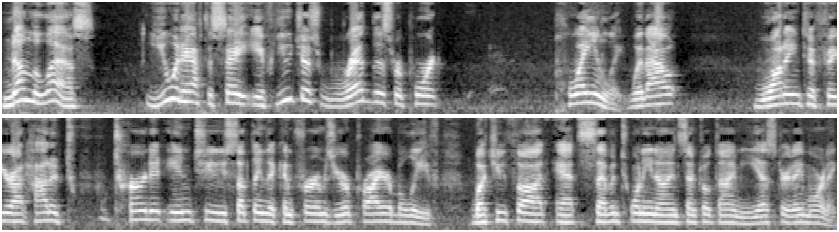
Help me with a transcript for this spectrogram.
Nonetheless, you would have to say if you just read this report plainly without wanting to figure out how to t- turn it into something that confirms your prior belief, what you thought at 7:29 Central Time yesterday morning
